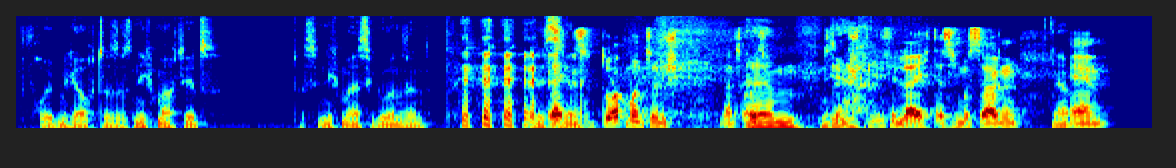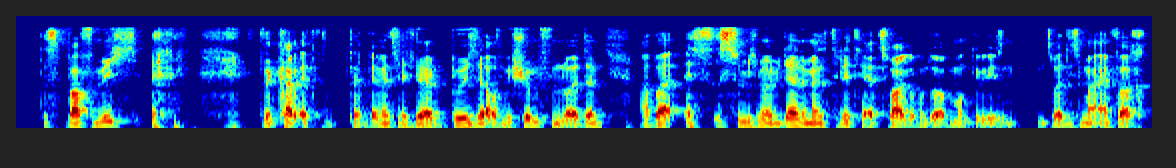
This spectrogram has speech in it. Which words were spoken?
freut mich auch, dass er es nicht macht jetzt. Dass sie nicht Meister geworden sind. Vielleicht zu Dortmund zu einem, ganz kurz, ähm, zu ja. Spiel vielleicht. Also ich muss sagen, ja. ähm, das war für mich, da, kann, da werden jetzt vielleicht wieder böse auf mich schimpfen, Leute, aber es ist für mich mal wieder eine Mentalitätsfrage von Dortmund gewesen. Und zwar diesmal einfach,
